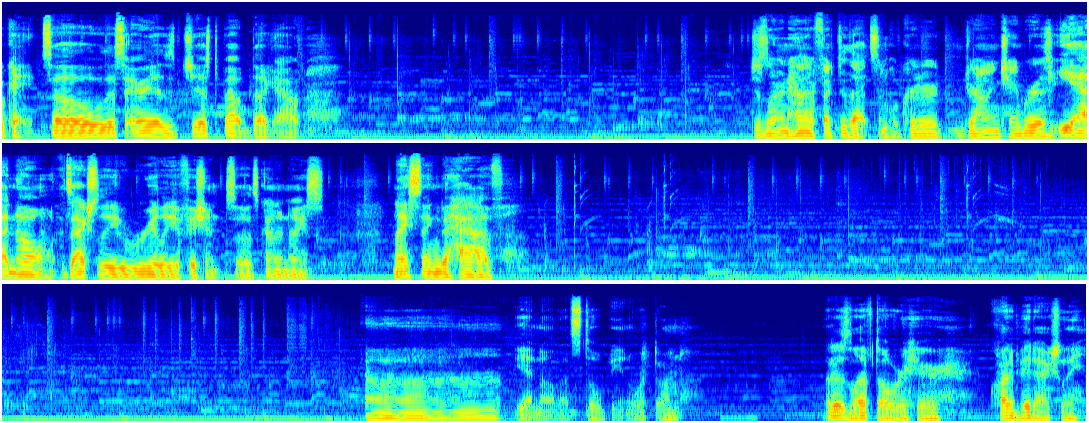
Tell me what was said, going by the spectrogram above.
Okay, so this area is just about dug out. Just learn how effective that simple critter drowning chamber is. Yeah, no, it's actually really efficient, so it's kind of nice. Nice thing to have. Uh, yeah, no, that's still being worked on. What is left over here? Quite a bit, actually.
